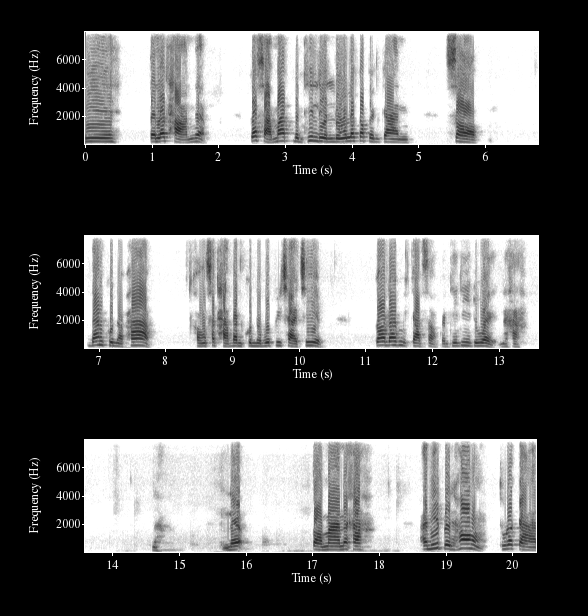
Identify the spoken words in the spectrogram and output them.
มีแต่ละฐานเนี่ยก็สามารถเป็นที่เรียนรู้แล้วก็เป็นการสอบด้านคุณภาพของสถาบันคุณวุฒิวิชาชีพ ก็ได้มีการสอบกันที่นี่ด้วยนะคะนะและต่อมานะคะ อันนี้เป็นห้องธุรการ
